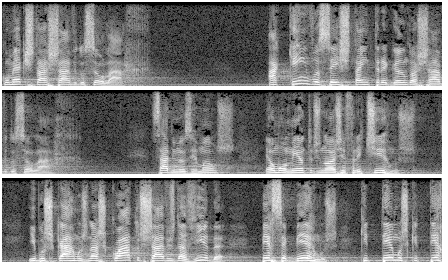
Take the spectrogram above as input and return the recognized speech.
Como é que está a chave do seu lar? A quem você está entregando a chave do seu lar? Sabe, meus irmãos, é o momento de nós refletirmos e buscarmos nas quatro chaves da vida, percebermos que temos que ter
